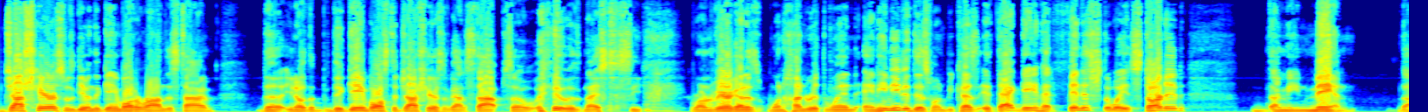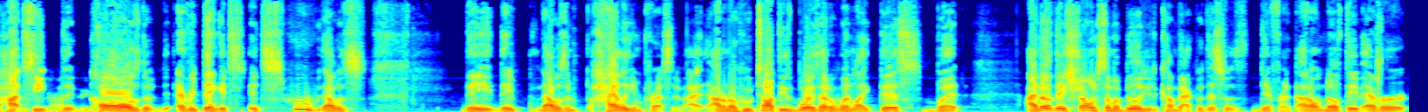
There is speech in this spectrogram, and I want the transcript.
Josh Harris was given the game ball to Ron this time. The you know the the game balls to Josh Harris have got to stop. So it was nice to see Ron Rivera got his 100th win, and he needed this one because if that game had finished the way it started, I mean, man, the hot seat, the calls, the everything. It's it's whew, that was they they that was highly impressive. I, I don't know who taught these boys how to win like this, but I know they've shown some ability to come back, but this was different. I don't know if they've ever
